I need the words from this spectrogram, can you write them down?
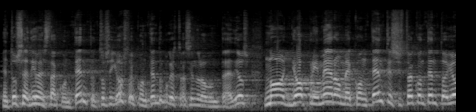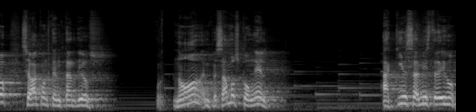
entonces Dios está contento. Entonces yo estoy contento porque estoy haciendo la voluntad de Dios. No, yo primero me contento y si estoy contento yo, se va a contentar Dios. No, empezamos con Él. Aquí el salmista dijo,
